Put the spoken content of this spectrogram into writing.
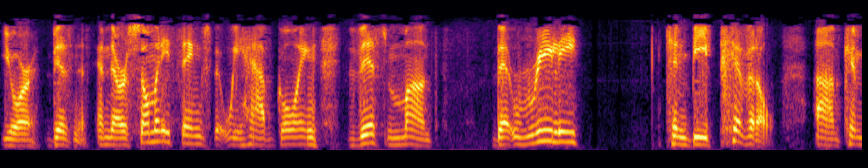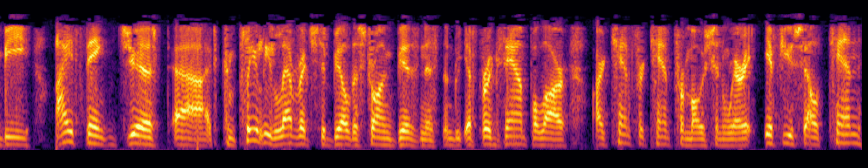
your business. And there are so many things that we have going this month that really can be pivotal can be, I think, just uh, completely leveraged to build a strong business. And for example, our our 10 for 10 promotion, where if you sell 10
